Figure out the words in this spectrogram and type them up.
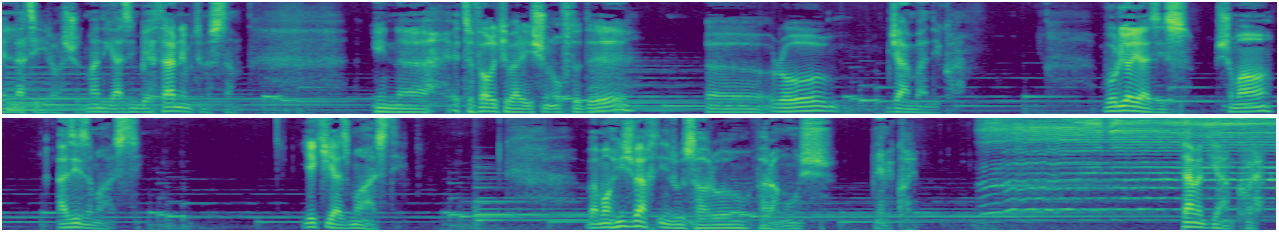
ملت ایران شد. من دیگه از این بهتر نمی‌تونستم. این اتفاقی که برای ایشون افتاده رو جمع کنم. وریای عزیز شما عزیز ما هستی. یکی از ما هستی. و ما هیچ وقت این روزها رو فراموش نمی کنیم دمت گرم کره.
